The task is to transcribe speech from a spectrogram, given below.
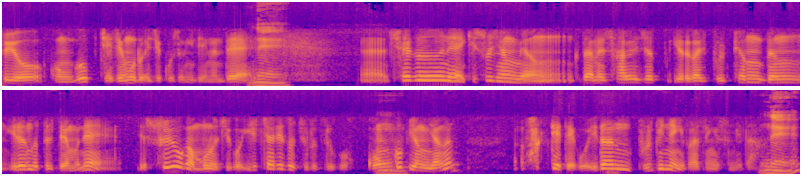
수요, 공급, 재정으로 이제 구성이 되는데 네. 에, 최근에 기술혁명, 그다음에 사회적 여러 가지 불평등 이런 것들 때문에 수요가 무너지고 일자리도 줄어들고 공급 역량은 확대되고 이런 불균형이 발생했습니다. 네.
